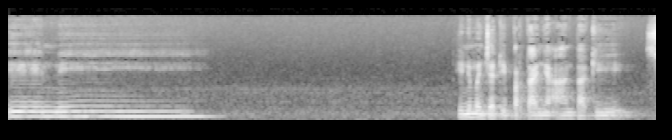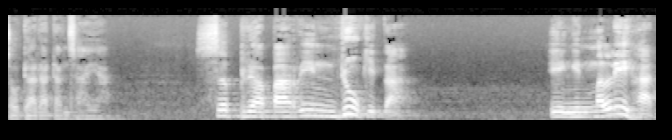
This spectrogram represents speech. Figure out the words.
ini. Ini menjadi pertanyaan bagi saudara dan saya. Seberapa rindu kita ingin melihat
